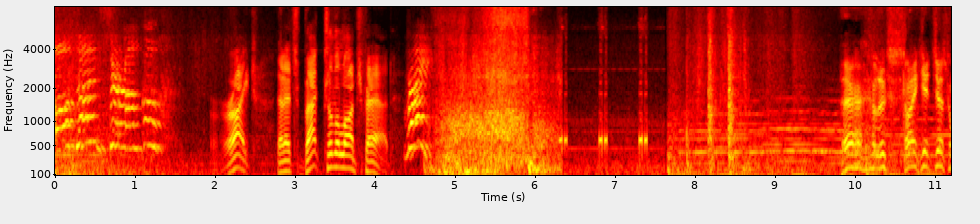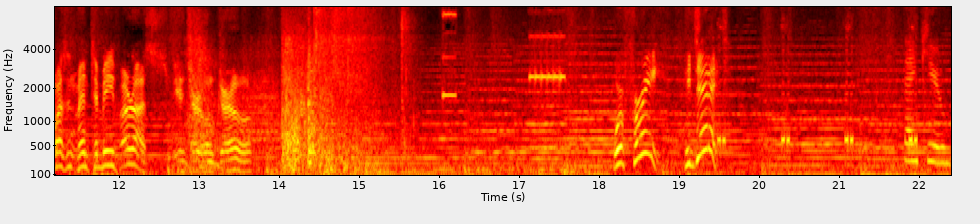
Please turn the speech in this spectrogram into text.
All done, Sir Uncle. Right. Then it's back to the launch pad. Right. Uh, looks like it just wasn't meant to be for us, future old girl. We're free! He did it! Thank you.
